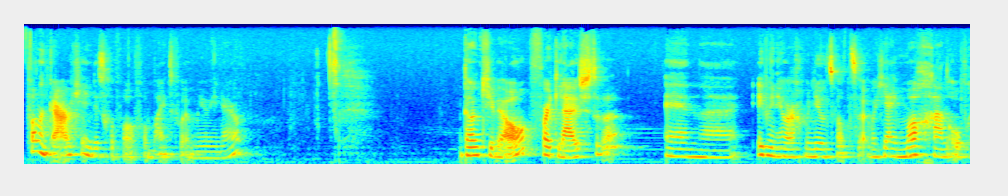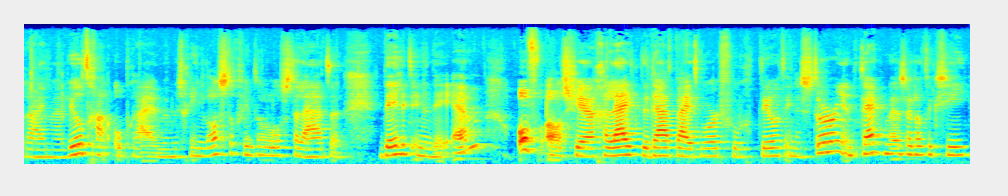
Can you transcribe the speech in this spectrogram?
van een kaartje, in dit geval van Mindful Millionaire. Dankjewel voor het luisteren. En uh, ik ben heel erg benieuwd wat, eh, wat jij mag gaan opruimen, wilt gaan opruimen, misschien lastig vindt om los te laten. Deel het in een DM. Of als je gelijk de daad bij het woord voegt, deel het in een story en tag me, zodat ik zie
